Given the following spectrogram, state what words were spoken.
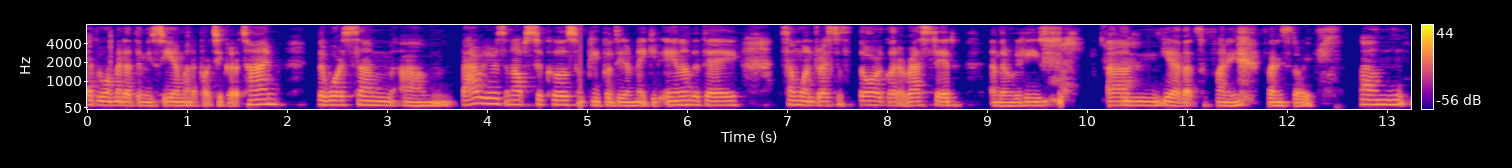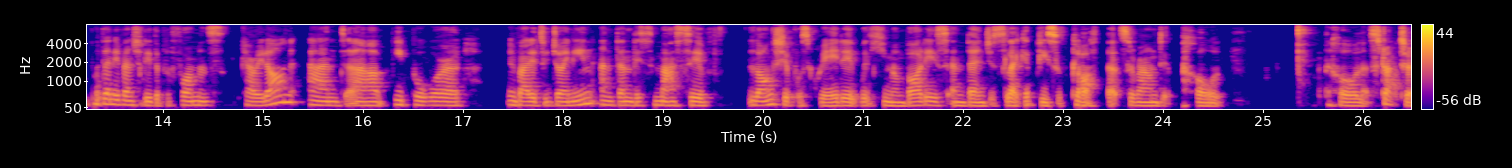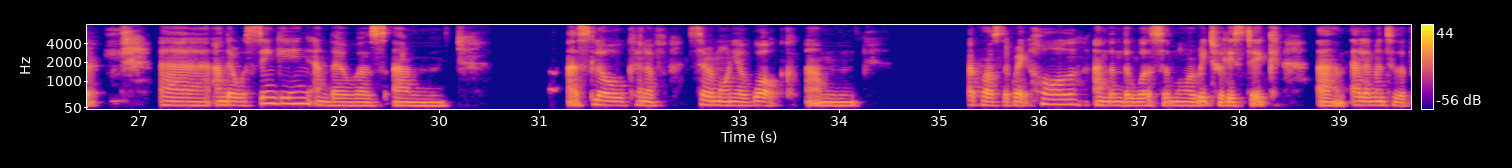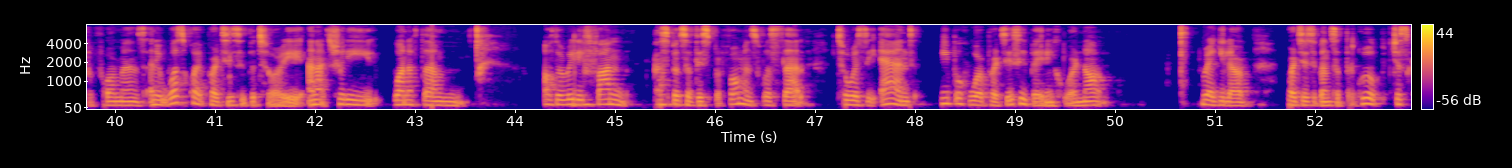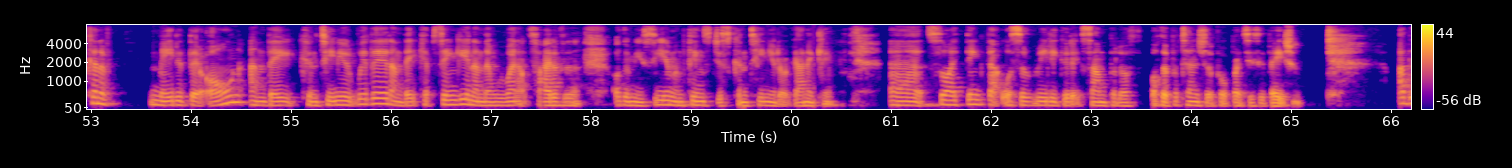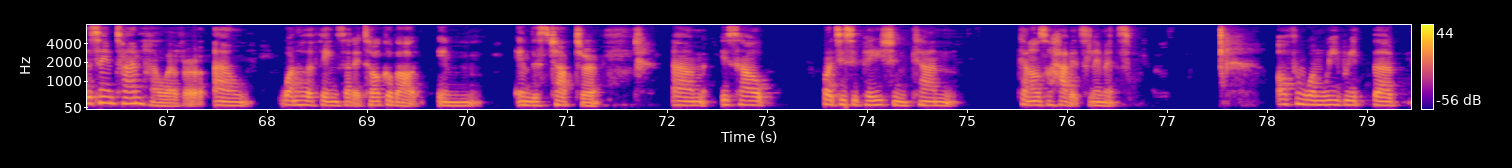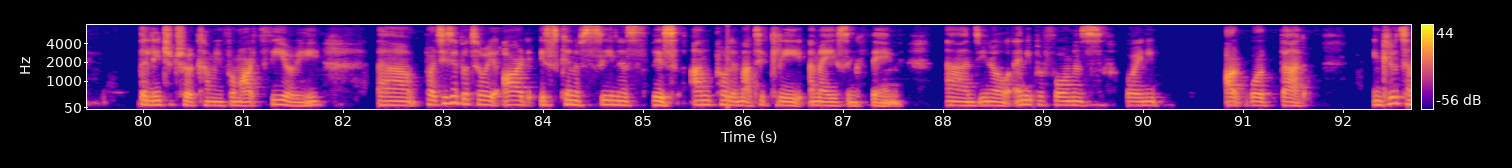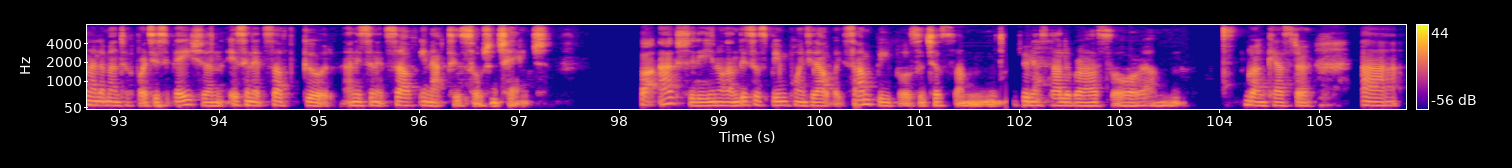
Everyone met at the museum at a particular time. There were some um, barriers and obstacles. Some people didn't make it in on the day. Someone dressed as Thor got arrested and then released. Um, yeah, that's a funny, funny story. Um, but then eventually the performance carried on, and uh, people were invited to join in. And then this massive longship was created with human bodies and then just like a piece of cloth that surrounded the whole the whole structure. Uh, and there was singing and there was um, a slow kind of ceremonial walk um, across the Great Hall, and then there was a more ritualistic um, element to the performance, and it was quite participatory. And actually, one of the of the really fun aspects of this performance was that towards the end, people who were participating, who were not regular participants of the group, just kind of made it their own and they continued with it and they kept singing and then we went outside of the of the museum and things just continued organically. Uh, so i think that was a really good example of of the potential for participation. At the same time however um, one of the things that i talk about in in this chapter um, is how participation can can also have its limits often when we read the the literature coming from art theory uh, participatory art is kind of seen as this unproblematically amazing thing. And, you know, any performance or any artwork that includes an element of participation is in itself good and is in itself enacting social change. But actually, you know, and this has been pointed out by some people, such as um, Julian Stallabrass or um, Grant uh,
